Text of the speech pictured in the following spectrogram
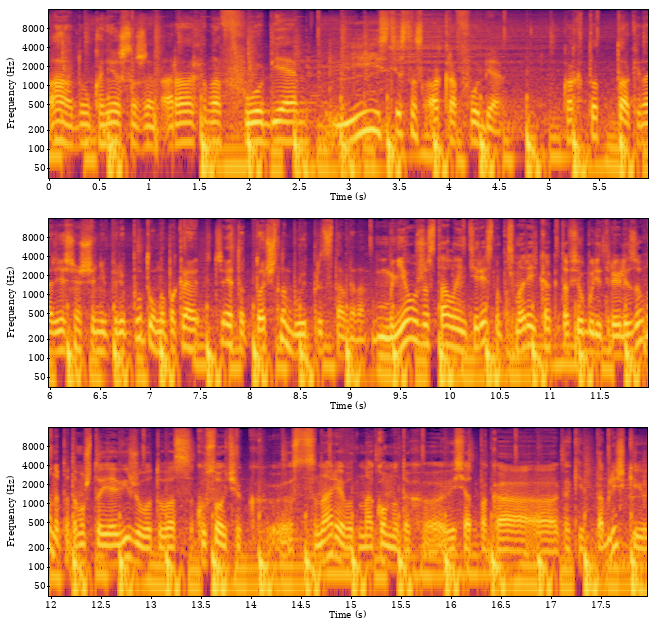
А, ну, конечно же, арахнофобия и, естественно, акрофобия. Как-то так. Я надеюсь, еще не перепутал, но, по крайней мере, это точно будет представлено. Мне уже стало интересно посмотреть, как это все будет реализовано, потому что я вижу вот у вас кусочек э, сценария, вот на комнатах э, висят пока э, какие-то таблички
